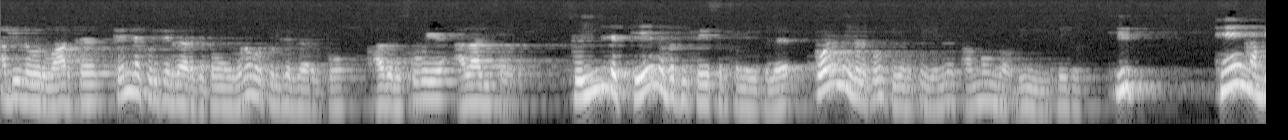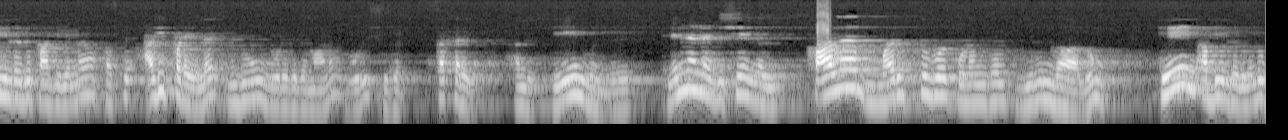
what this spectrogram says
அப்படின்ற ஒரு வார்த்தை பெண்ணை குறிக்கிறதா இருக்கட்டும் உணவை குறிக்கிறதா இருக்கட்டும் அதோட சுவையை அலாதி சொல்றது ஸோ இந்த தேனை பற்றி பேசுகிற சமயத்தில் குழந்தைகளுக்கும் தேனுக்கும் என்ன சம்பந்தம் அப்படின்னு நீங்கள் கேட்கணும் இருக்கு. தேன் அப்படின்றது பார்த்தீங்கன்னா ஃபஸ்ட்டு அடிப்படையில் இதுவும் ஒரு விதமான ஒரு சுகர் சர்க்கரை. அந்த தேன் வந்து என்னென்ன விஷயங்கள் பல மருத்துவ குணங்கள் இருந்தாலும் தேன் அப்படின்றது வந்து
